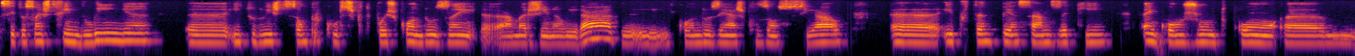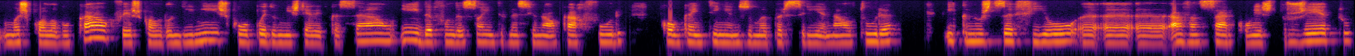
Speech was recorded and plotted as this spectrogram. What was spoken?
situações de fim de linha, Uh, e tudo isto são percursos que depois conduzem eh, à marginalidade e conduzem à exclusão social, uh, e portanto pensámos aqui em conjunto com uh, uma escola local, que foi a Escola de Ondinis, com o apoio do Ministério da Educação e da Fundação Internacional Carrefour, com quem tínhamos uma parceria na altura, e que nos desafiou a, a, a avançar com este projeto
